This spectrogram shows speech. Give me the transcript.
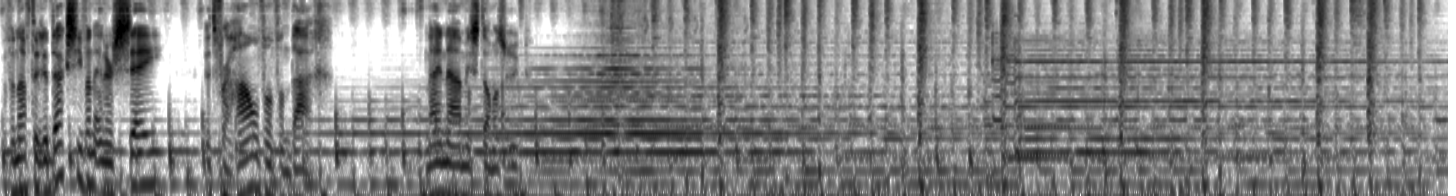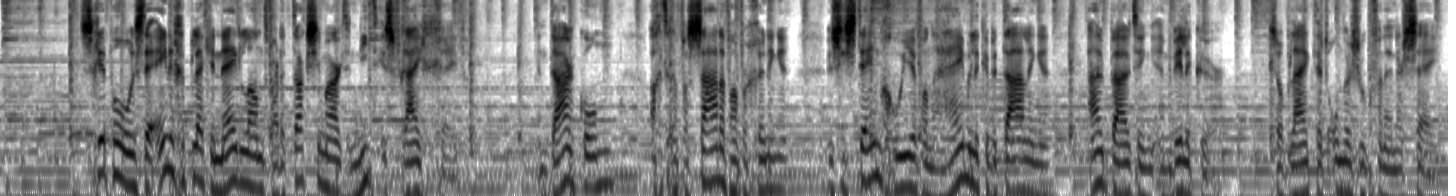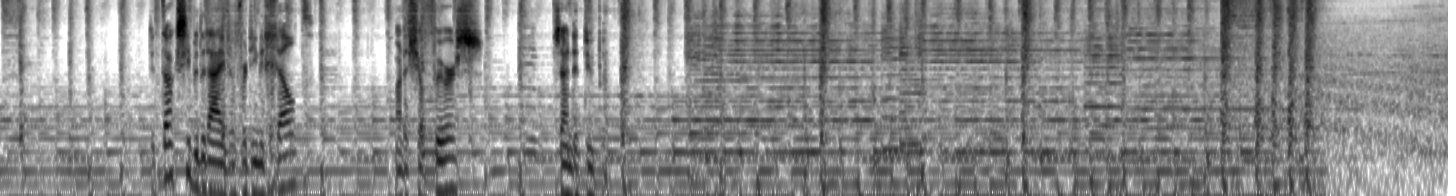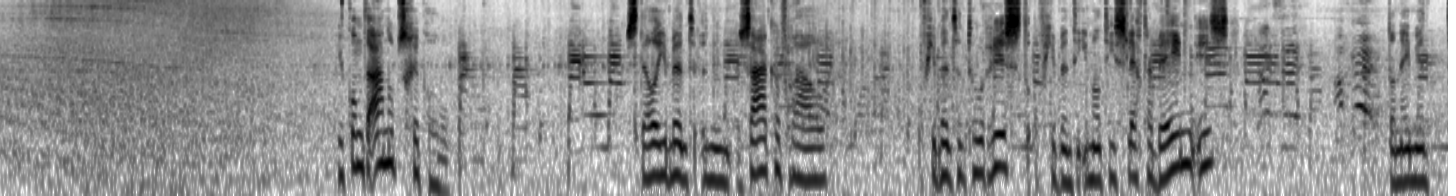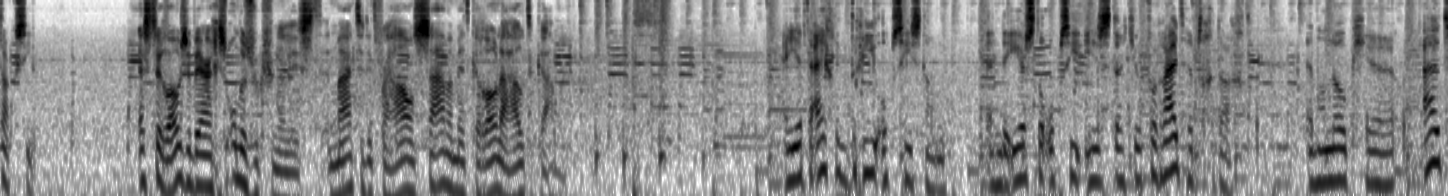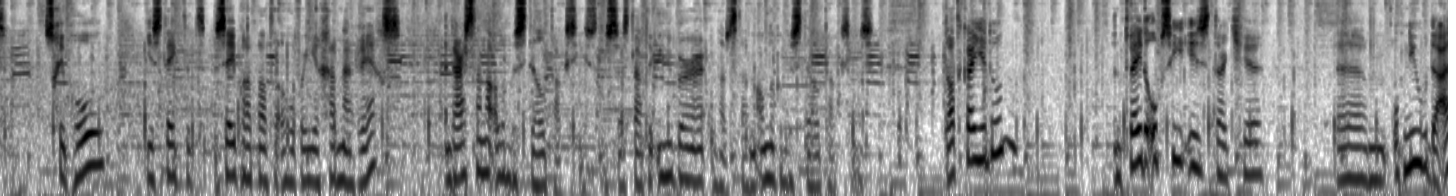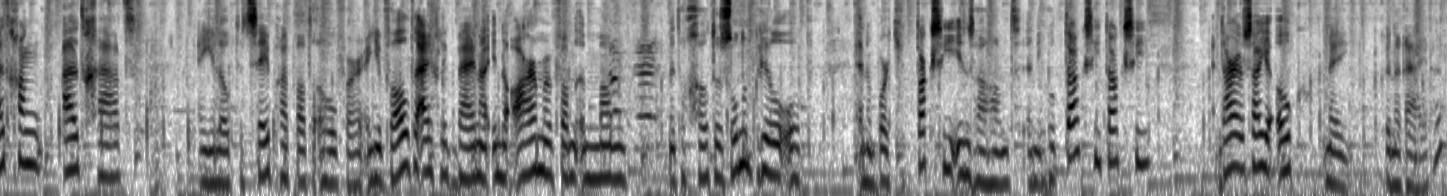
Vanaf de redactie van NRC het verhaal van vandaag. Mijn naam is Thomas Ruip. Schiphol is de enige plek in Nederland waar de taximarkt niet is vrijgegeven. En daar kon, achter een façade van vergunningen, een systeem groeien van heimelijke betalingen, uitbuiting en willekeur. Zo blijkt uit onderzoek van NRC. De taxibedrijven verdienen geld, maar de chauffeurs zijn de dupe. Je komt aan op Schiphol. Stel je bent een zakenvrouw, of je bent een toerist, of je bent iemand die slechter been is. Dan neem je een taxi. Esther Rozenberg is onderzoeksjournalist en maakte dit verhaal samen met Carola Houtenkamer. En je hebt eigenlijk drie opties dan. En de eerste optie is dat je vooruit hebt gedacht. En dan loop je uit Schiphol, je steekt het zebrapad over, je gaat naar rechts. En daar staan alle besteltaxis. Dus daar staat de Uber en daar staan andere besteltaxis. Dat kan je doen. Een tweede optie is dat je ehm, opnieuw de uitgang uitgaat. En je loopt het zebrapad over. En je valt eigenlijk bijna in de armen van een man met een grote zonnebril op. En een bordje taxi in zijn hand. En die roept taxi, taxi. En daar zou je ook mee kunnen rijden.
